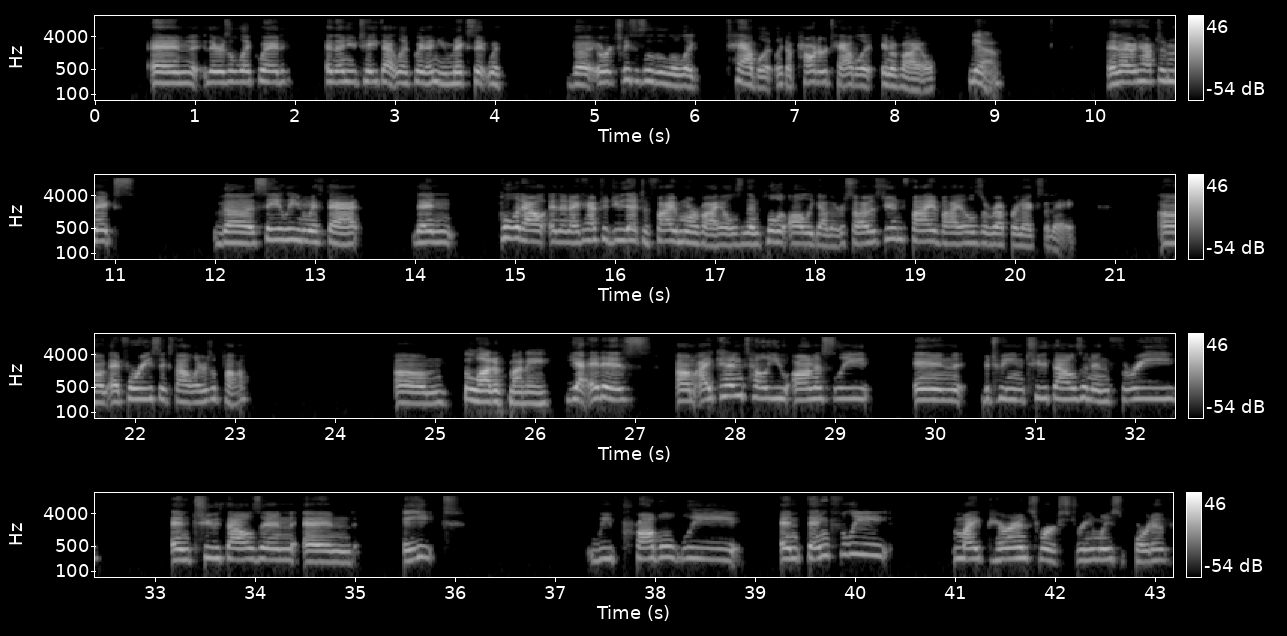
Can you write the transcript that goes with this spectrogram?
and there's a liquid and then you take that liquid and you mix it with the or at least it's a little like tablet, like a powder tablet in a vial. Yeah. And I would have to mix the saline with that, then pull it out, and then I'd have to do that to five more vials and then pull it all together. So I was doing five vials of Repronex a day. Um, at $46 a pop. Um a lot of money. Yeah, it is. Um, I can tell you honestly, in between 2003 and 2008 we probably and thankfully my parents were extremely supportive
